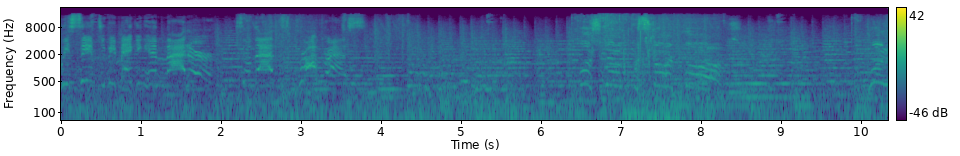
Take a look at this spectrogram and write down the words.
We seem to be making him madder. So that's progress. Bust out for star bombs! Run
